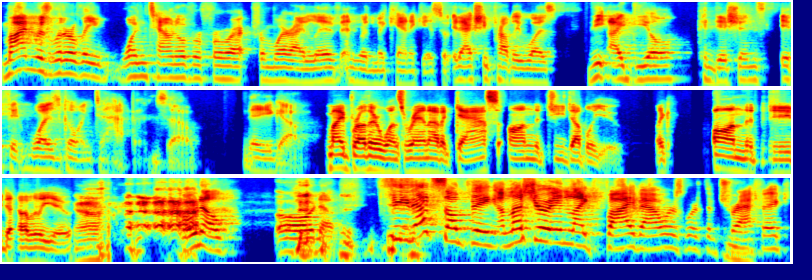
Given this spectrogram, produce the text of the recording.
mine was literally one town over for, from where I live and where the mechanic is. So it actually probably was the ideal conditions if it was going to happen. Hmm. So there you go. My brother once ran out of gas on the GW, like on the GW. Oh, Oh no. Oh no. See, that's something, unless you're in like five hours worth of hmm. traffic,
